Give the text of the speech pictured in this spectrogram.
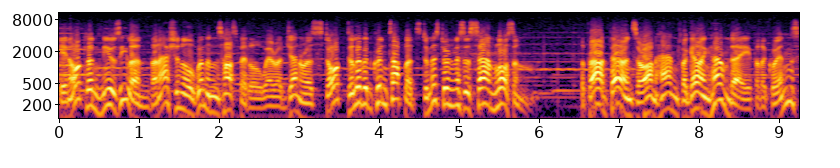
In Auckland, New Zealand, the National Women's Hospital, where a generous stork delivered quintuplets to Mr. and Mrs. Sam Lawson. The proud parents are on hand for going home day for the Quins,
